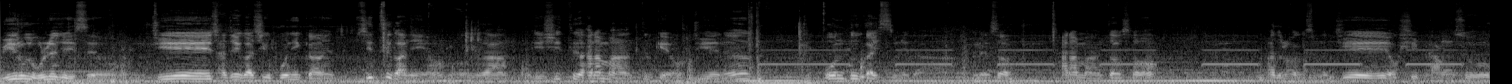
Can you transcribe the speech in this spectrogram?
위로 올려져 있어요. 뒤에 자재가 지금 보니까 시트가 아니에요. 이 시트 하나만 뜰게요. 뒤에는 본드가 있습니다. 그래서 하나만 떠서 하도록 하겠습니다. 뒤에 역시 방수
